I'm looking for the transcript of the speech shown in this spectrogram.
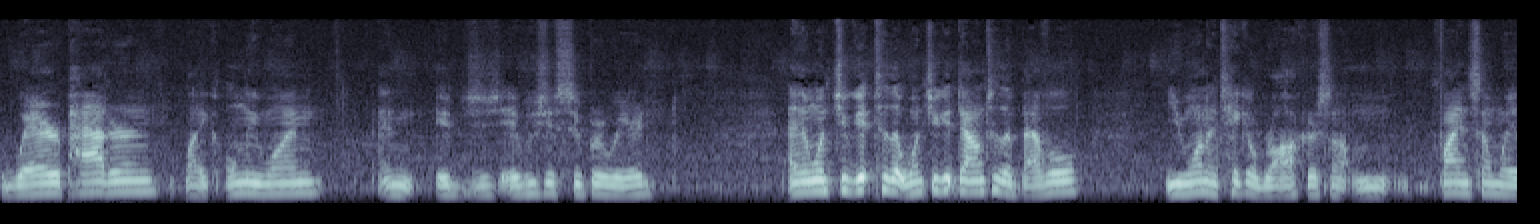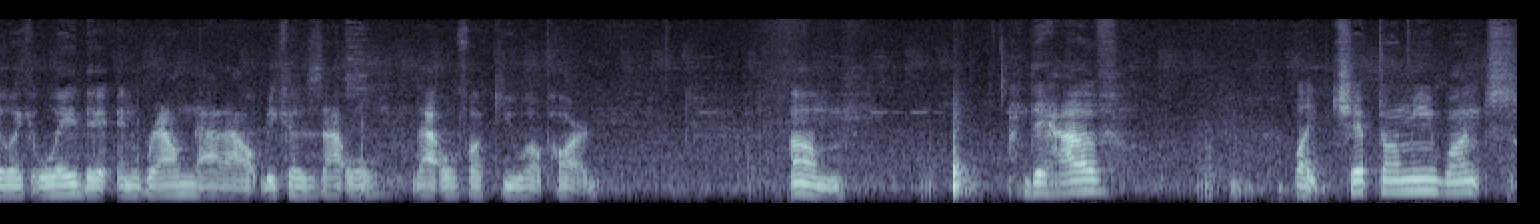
wear pattern, like only one, and it just, it was just super weird. And then once you get to the once you get down to the bevel, you want to take a rock or something, find some way to, like lay it and round that out because that will that will fuck you up hard. Um, they have like chipped on me once.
